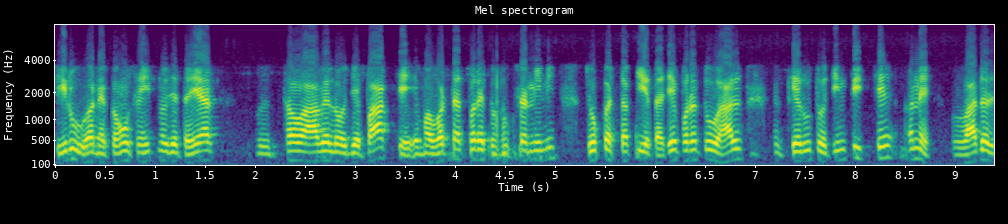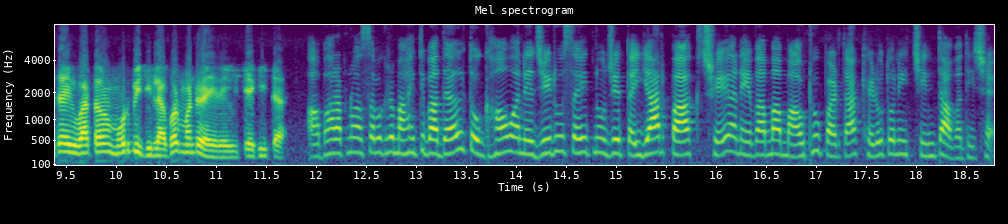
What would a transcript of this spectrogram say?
જીરું અને ઘઉં સહિતનો જે તૈયાર થવા આવેલો જે પાક છે, એમાં વરસાદ પડે તો નુકસાનીની ચોક્કસ શક્યતા છે. પરંતુ હાલ ખેડૂતો ચિંતિત છે અને વાદળછાયું વાતાવરણ મોરબી જિલ્લા પર મંડરાઈ રહ્યું છે, ગીતા. આભાર આપનો સમગ્ર માહિતી બદલ. તો ઘઉં અને જીરું સહિતનો જે તૈયાર પાક છે અને એવામાં માવઠું પડતા ખેડૂતોની ચિંતા વધી છે.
